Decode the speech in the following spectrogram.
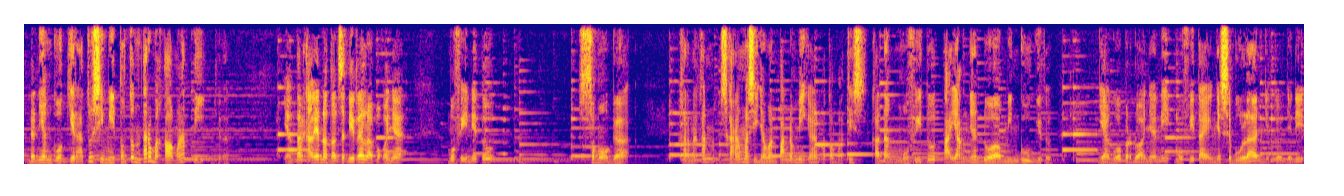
Dan yang gue kira tuh si Mito tuh ntar bakal mati gitu. Ya ntar kalian nonton sendiri lah pokoknya. Movie ini tuh semoga karena kan sekarang masih zaman pandemi kan otomatis kadang movie itu tayangnya dua minggu gitu. Ya gue berdoanya nih movie tayangnya sebulan gitu. Jadi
